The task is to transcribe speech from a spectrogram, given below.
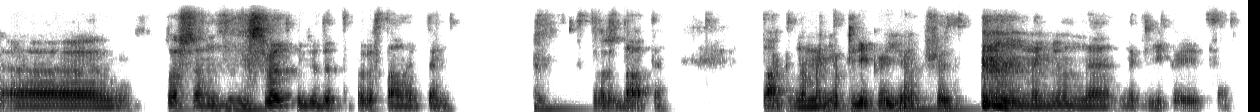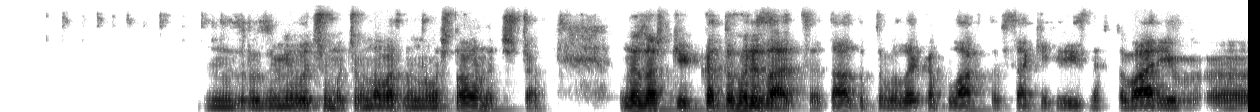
е, то, що швидко люди перестануть тим страждати. Так, на меню клікаю, щось меню не, не клікається. Зрозуміло чому, чи воно вас не налаштоване, чи що. Ну, завжди таки категоризація, та? тобто велика плахта всяких різних товарів. Е,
